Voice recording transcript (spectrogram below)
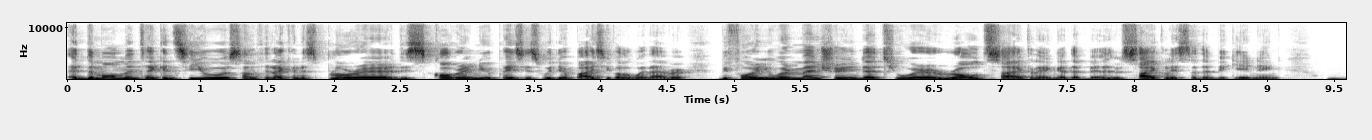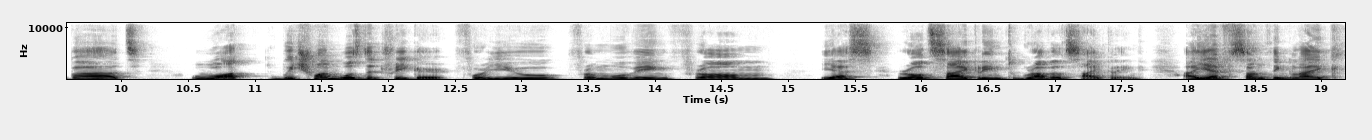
at the moment, I can see you something like an explorer, discovering new places with your bicycle, or whatever. Before you were mentioning that you were a road cycling at the cyclist at the beginning but what which one was the trigger for you from moving from yes road cycling to gravel cycling i have something like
